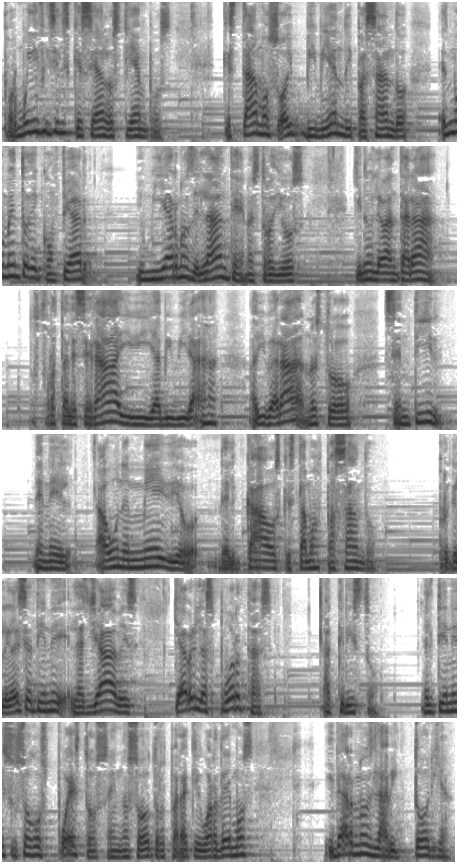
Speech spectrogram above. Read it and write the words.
Por muy difíciles que sean los tiempos, que estamos hoy viviendo y pasando, es momento de confiar y humillarnos delante de nuestro Dios, quien nos levantará, nos fortalecerá y avivará, avivará nuestro sentir en Él, aún en medio del caos que estamos pasando. Porque la iglesia tiene las llaves que abren las puertas a Cristo. Él tiene sus ojos puestos en nosotros para que guardemos y darnos la victoria.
